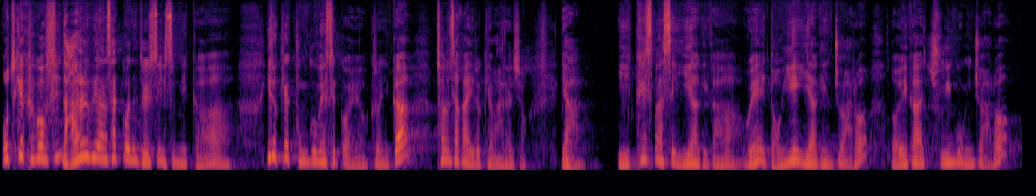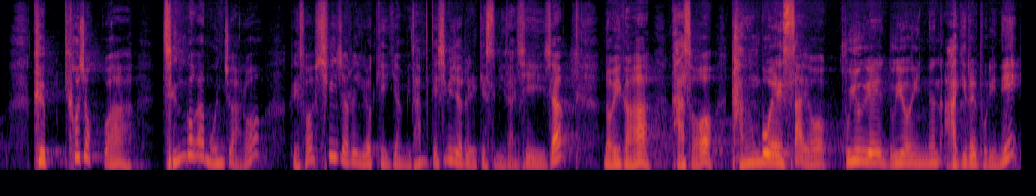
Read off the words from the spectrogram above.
어떻게 그것이 나를 위한 사건이 될 수 있습니까? 이렇게 궁금했을 거예요. 그러니까 천사가 이렇게 말하죠. 야, 이 크리스마스 이야기가 왜 너희의 이야기인 줄 알아? 너희가 주인공인 줄 알아? 그 표적과 증거가 뭔 줄 알아? 그래서 12절을 이렇게 얘기합니다. 함께 12절을 읽겠습니다. 시작. 너희가 가서 강보에 쌓여 구유에 누여 있는 아기를 보리니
